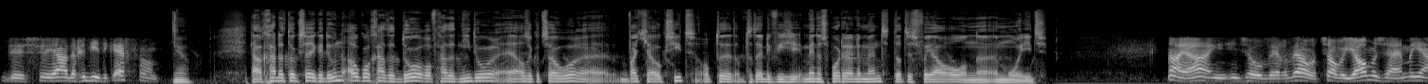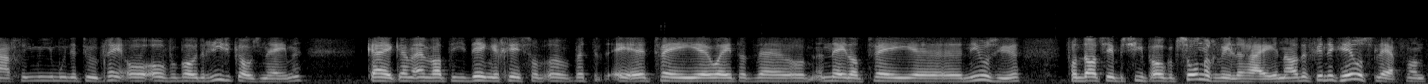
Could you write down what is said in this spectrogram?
Dus uh, ja, daar geniet ik echt van. Ja. Nou, ga dat ook zeker doen. Ook al gaat het door of gaat het niet door, als ik het zo hoor. Uh, wat je ook ziet op de, op de televisie met een sportelement, dat is voor jou al een, een mooi iets. Nou ja, in, in zoverre wel. Het zou wel jammer zijn, maar ja, je, moet natuurlijk geen overbodige risico's nemen. Kijk, en, en wat die dingen gisteren op, het, eh, twee, hoe heet dat, Nederland 2 uh, nieuwsuur, van dat ze in principe ook op zondag willen rijden. Nou, dat vind ik heel slecht, want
